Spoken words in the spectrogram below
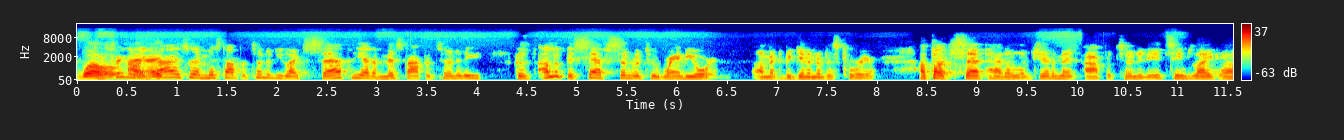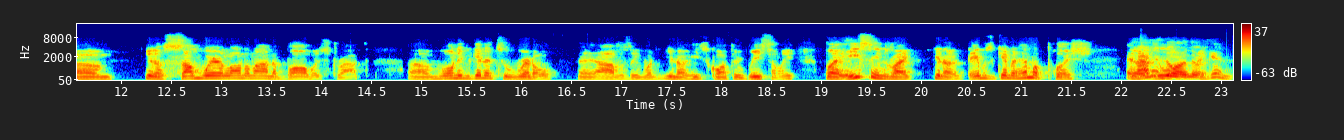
Well, you figure like I- guys who had missed opportunity, like Seth, he had a missed opportunity because I looked at Seth similar to Randy Orton um, at the beginning of his career. I thought Seth had a legitimate opportunity. It seems like um, you know somewhere along the line the ball was dropped. Uh, we won't even get into Riddle and obviously what you know he's going through recently, but he seems like you know they was giving him a push, and I didn't know the- again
